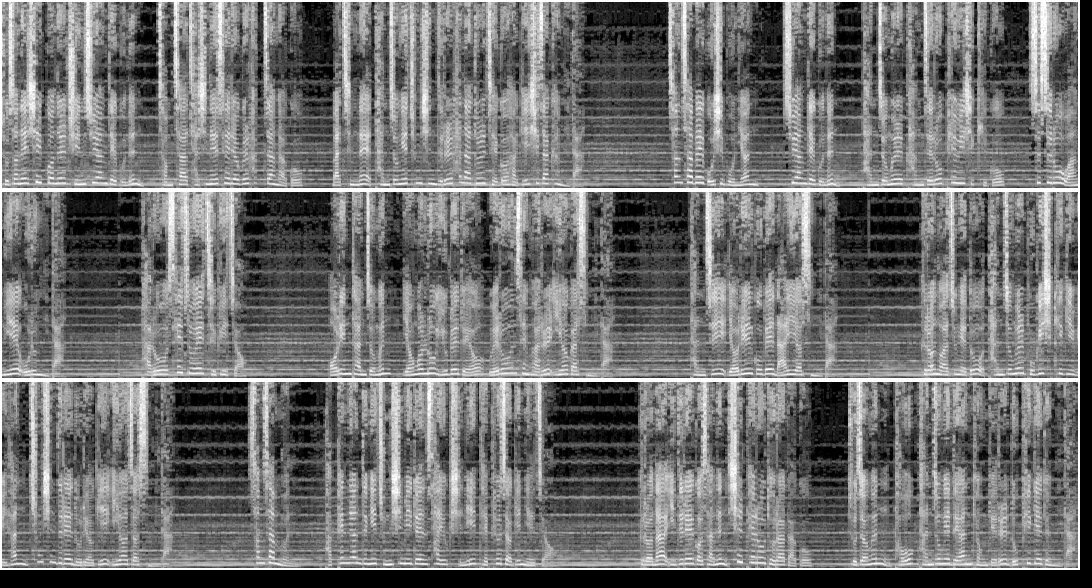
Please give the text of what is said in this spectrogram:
조선의 실권을 쥔 수양대군은 점차 자신의 세력을 확장하고 마침내 단종의 충신들을 하나둘 제거하기 시작합니다. 1455년 수양대군은 단종을 강제로 폐위시키고 스스로 왕위에 오릅니다. 바로 세조의 즉위죠. 어린 단종은 영월로 유배되어 외로운 생활을 이어갔습니다. 단지 17의 나이였습니다. 그런 와중에도 단종을 복위시키기 위한 충신들의 노력이 이어졌습니다. 성산문, 박팽년 등이 중심이 된 사육신이 대표적인 예죠. 그러나 이들의 거사는 실패로 돌아가고 조정은 더욱 단종에 대한 경계를 높이게 됩니다.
